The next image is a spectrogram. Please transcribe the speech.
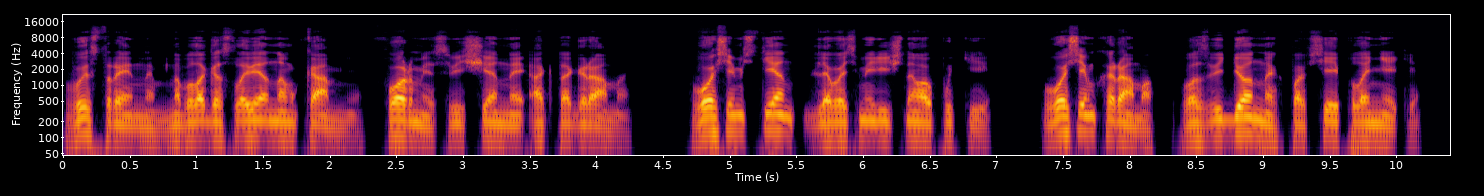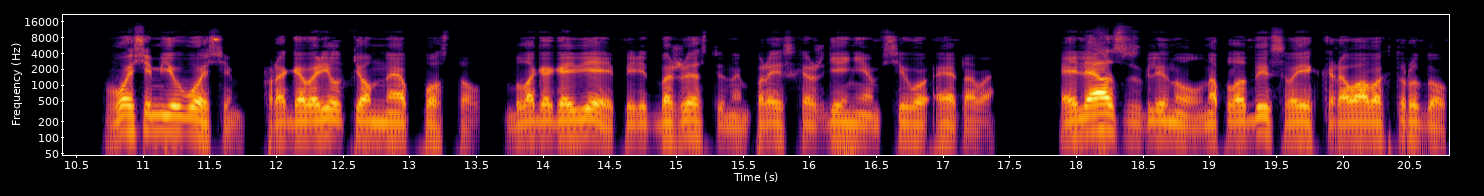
выстроенным на благословенном камне в форме священной октограммы. Восемь стен для восьмеричного пути, восемь храмов, возведенных по всей планете. «Восемью восемь», — проговорил темный апостол, благоговея перед божественным происхождением всего этого. Элиас взглянул на плоды своих кровавых трудов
